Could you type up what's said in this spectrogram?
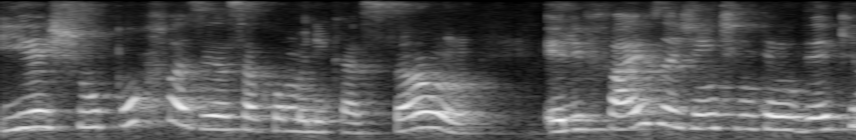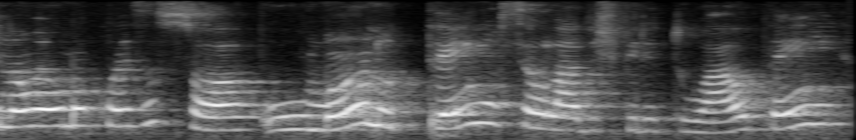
E Exu, por fazer essa comunicação, ele faz a gente entender que não é uma coisa só. O humano tem o seu lado espiritual, tem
